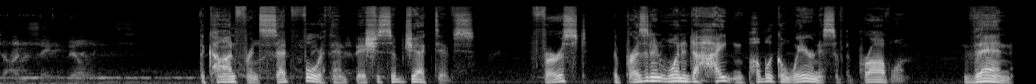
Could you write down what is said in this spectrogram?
to unsafe buildings. The conference set forth ambitious objectives. First, the president wanted to heighten public awareness of the problem. Then,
